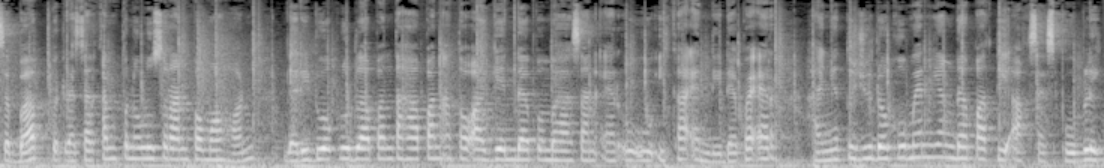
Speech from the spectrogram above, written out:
Sebab berdasarkan penelusuran pemohon, dari 28 tahapan atau agenda pembahasan RUU IKN di DPR, hanya tujuh dokumen yang dapat diakses publik.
